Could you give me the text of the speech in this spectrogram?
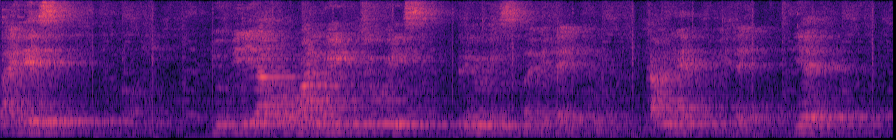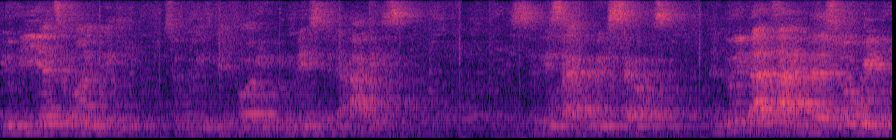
like this. You'll be here for one week, two weeks, three weeks. You be fed. Come here. Be fed. Yeah. You'll be here till one week, two weeks before you mix with the others. So these are weak cells. And during that time, there's no window.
